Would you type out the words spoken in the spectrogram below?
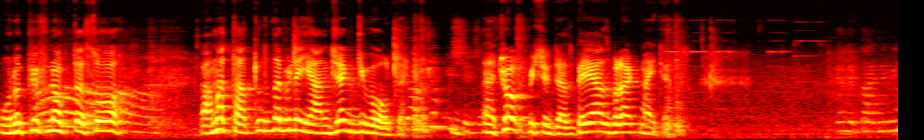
Onun püf noktası o. Aa, Ama tatlı da bile yanacak gibi olacak. Çok pişireceğiz. Ha, çok pişireceğiz. Beyaz bırakmayacağız. Evet annemin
